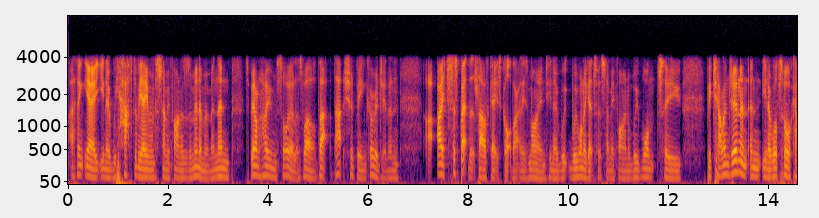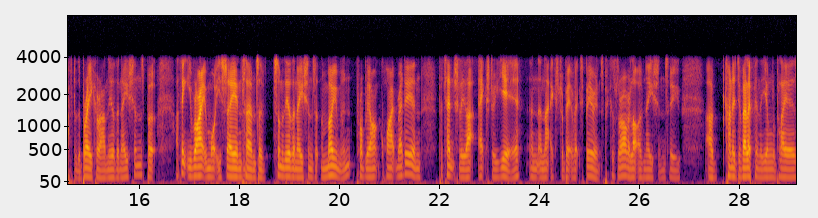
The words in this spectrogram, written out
I think yeah, you know we have to be aiming for semi-finals as a minimum, and then to be on home soil as well. That that should be encouraging, and I, I suspect that Southgate's got that in his mind. You know, we we want to get to a semi-final, we want to be challenging, and and you know we'll talk after the break around the other nations, but I think you're right in what you say in terms of some of the other nations at the moment probably aren't quite ready, and potentially that extra year and, and that extra bit of experience, because there are a lot of nations who are kind of developing the younger players,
